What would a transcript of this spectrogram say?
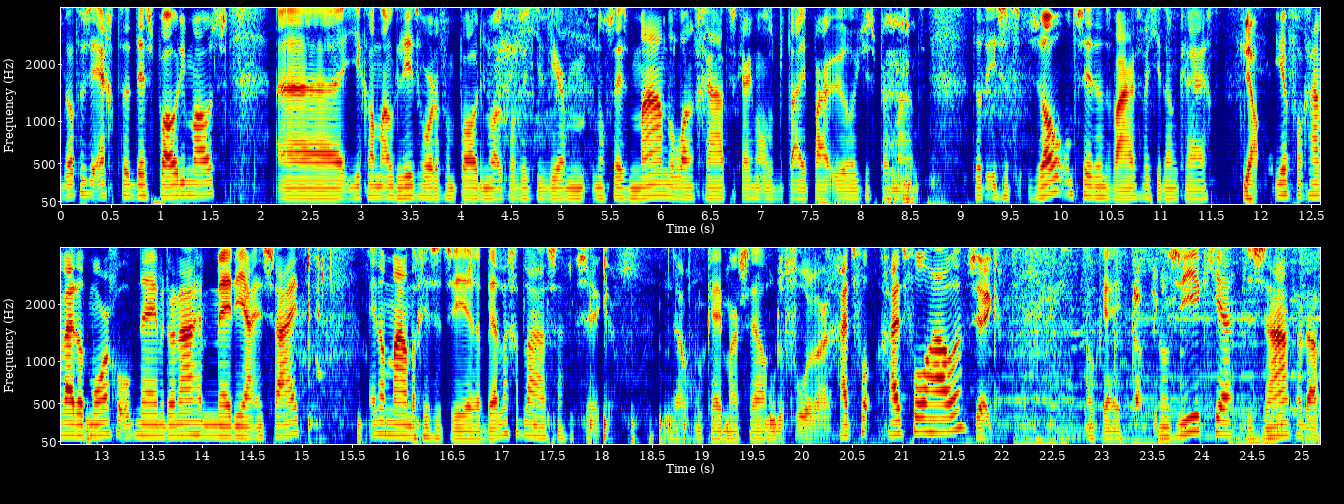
dat is echt eh, des Podimo's. Eh, je kan ook lid worden van Podimo. Ik geloof dat je weer nog steeds maandenlang gratis krijgt. Maar anders betaal je een paar eurotjes per maand. Dat is het zo ontzettend waard wat je dan krijgt. Ja. In ieder geval gaan wij dat morgen opnemen. Daarna hebben we Media Insight. En dan maandag is het weer eh, bellen geblazen. Zeker. Nou, Oké Marcel. moeder voorwaarts. Ga je, het vol, ga je het volhouden? Zeker. Oké. Dan zie ik je zaterdag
